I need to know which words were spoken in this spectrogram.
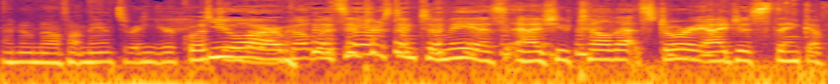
I don't know if I'm answering your question. You are, but what's interesting to me is as you tell that story, I just think of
